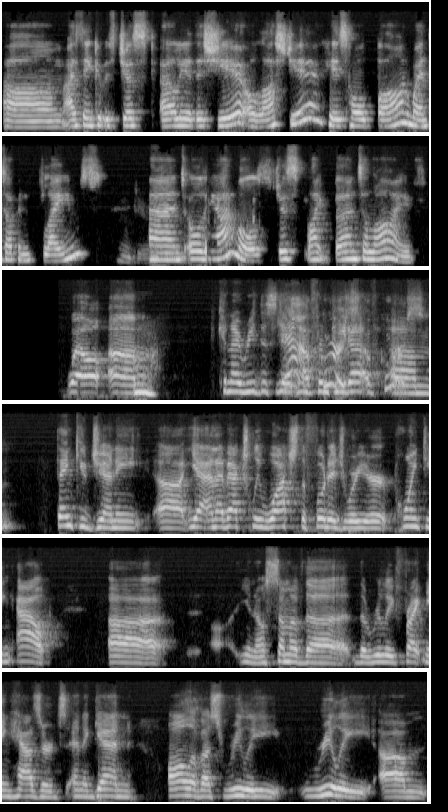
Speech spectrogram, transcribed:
um, I think it was just earlier this year or last year, his whole barn went up in flames oh and all the animals just like burnt alive. Well, um, can I read the statement yeah, from course, PETA? Of course. Um, thank you, Jenny. Uh, yeah, and I've actually watched the footage where you're pointing out, uh, you know, some of the the really frightening hazards. And again, all of us really, really um,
